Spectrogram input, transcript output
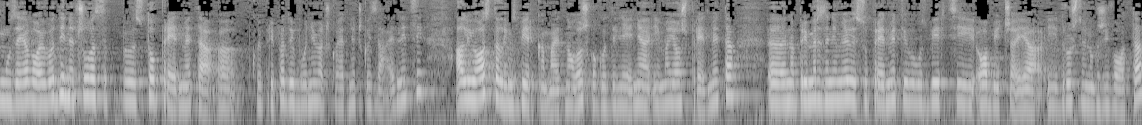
Muzeja Vojvodine čuva se 100 predmeta koji pripadaju bunjevačkoj etničkoj zajednici, ali i ostalim zbirkama etnološkog odeljenja ima još predmeta. E, na primjer, zanimljivi su predmeti u zbirci običaja i društvenog života,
